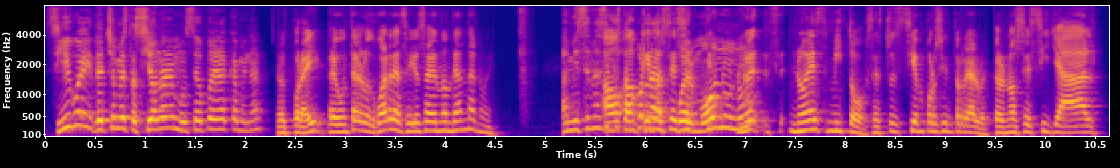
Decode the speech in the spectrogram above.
Sí, güey. De hecho, me estaciono en el museo para ir a caminar. Pues por ahí. Pregúntale a los guardias. Ellos saben dónde andan, güey. A mí se me hace que Au- están por, la- no sé por si el mono, ¿no? No es, no es mito. O sea, esto es 100% real, güey. Pero no sé si ya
